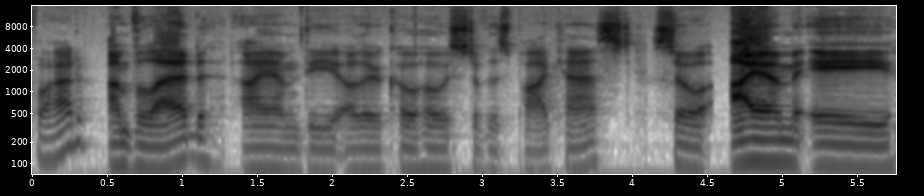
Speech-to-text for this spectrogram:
Vlad. I'm Vlad. I am the other co-host of this podcast. So I am a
